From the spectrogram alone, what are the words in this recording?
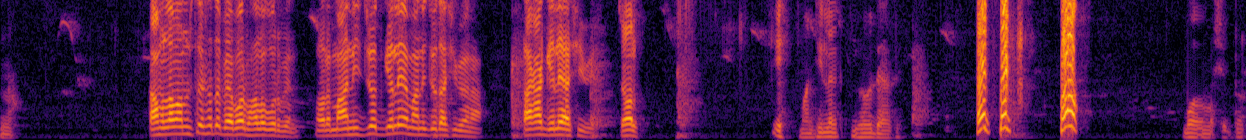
না। কামলা মানুষদের সাথে ব্যবহার ভালো করবেন। নাহলে মান ইজ্জত গেলে মান ইজ্জত আসিবে না। টাকা গেলে আসিবে। চল। এ মানছিলাম কীভাবে দেখা যায় বদমাসের দল।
